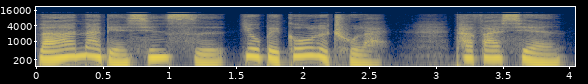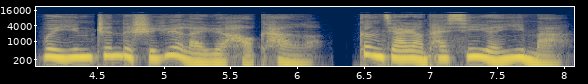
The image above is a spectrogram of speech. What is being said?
兰安那点心思又被勾了出来。他发现魏婴真的是越来越好看了，更加让他心猿意马。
